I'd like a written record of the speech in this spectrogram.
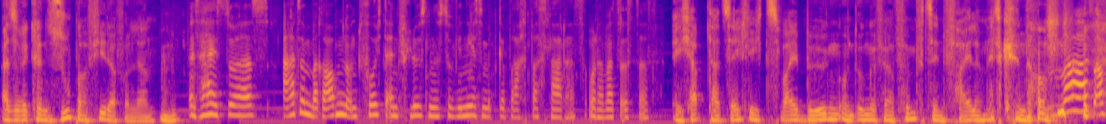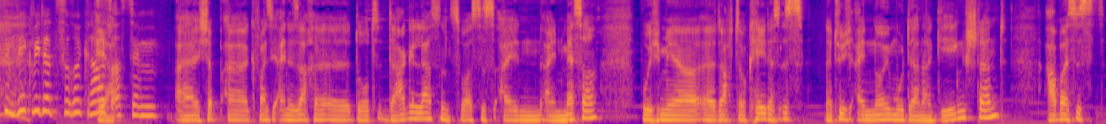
Also wir können super viel davon lernen. Das heißt, du hast atemberaubende und furchteinflößende Souvenirs mitgebracht. Was war das? Oder was ist das? Ich habe tatsächlich zwei Bögen und ungefähr 15 Pfeile mitgenommen. Was? Auf dem Weg wieder zurück raus Ja. aus dem. Äh, ich habe äh, quasi eine Sache äh, dort dagelassen, und zwar ist es ein, ein Messer, wo ich mir äh, dachte, okay, das ist natürlich ein neu moderner Gegenstand, aber es ist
